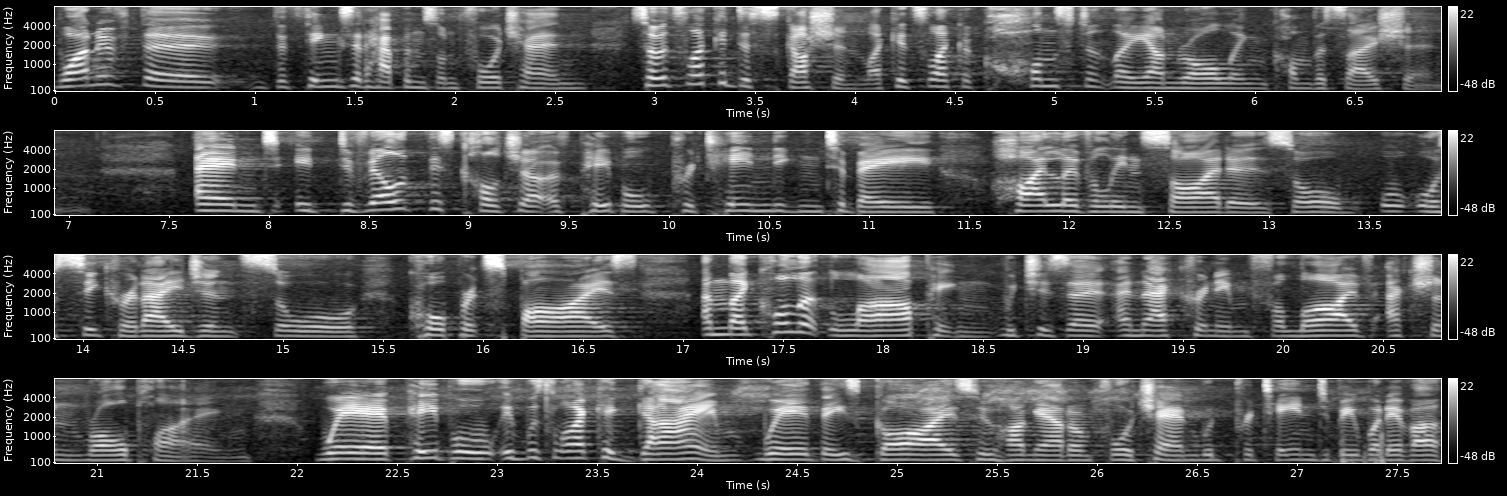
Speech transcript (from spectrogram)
one of the, the things that happens on 4chan, so it's like a discussion, like it's like a constantly unrolling conversation. And it developed this culture of people pretending to be high level insiders or, or, or, secret agents or corporate spies. And they call it LARPing, which is a, an acronym for live action role playing, where people, it was like a game where these guys who hung out on 4chan would pretend to be whatever,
